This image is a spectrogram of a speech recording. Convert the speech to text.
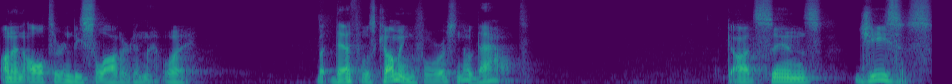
on an altar and be slaughtered in that way. But death was coming for us, no doubt. God sends Jesus.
